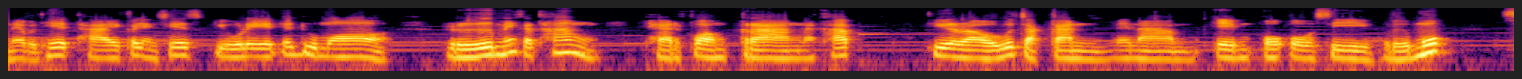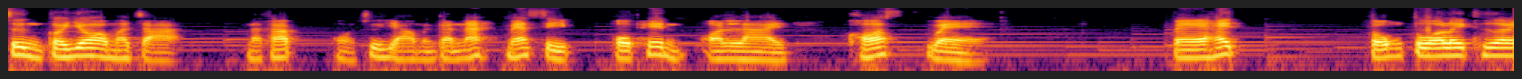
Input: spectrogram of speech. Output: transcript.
ในประเทศไทยก็อย่างเช่น Skillrate Edumore หรือแม้กระทั่งแพลตฟอร์มกลางนะครับ ที่เรารู้จักกันในนาม MOOC หรือมุกซึ่งก็ย่อมาจากนะครับโอ้ชื่อยาวเหมือนกันนะ Massive Open Online Courseware แปลให้ตรงตัวเลยคืออะไร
